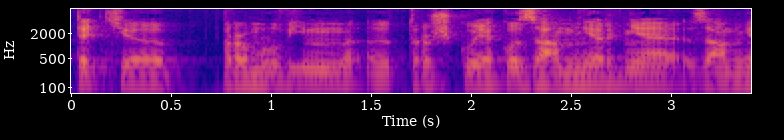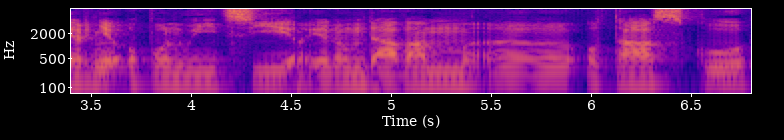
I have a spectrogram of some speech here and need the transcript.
Teď promluvím trošku jako záměrně, záměrně oponující, jenom dávám otázku,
